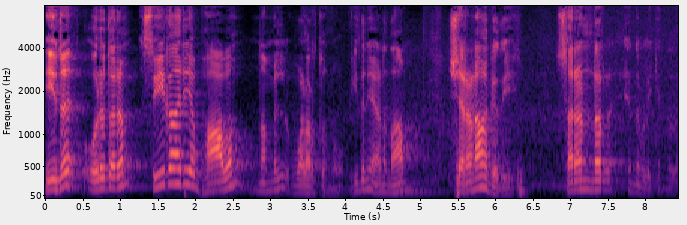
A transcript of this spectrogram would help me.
ഇത് ഒരു തരം സ്വീകാര്യ ഭാവം നമ്മിൽ വളർത്തുന്നു. ഇതിനെയാണ് നാം ശരണാഗതി സറണ്ടർ എന്ന് വിളിക്കുന്നത്.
